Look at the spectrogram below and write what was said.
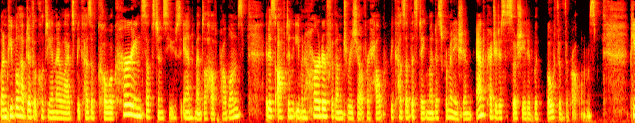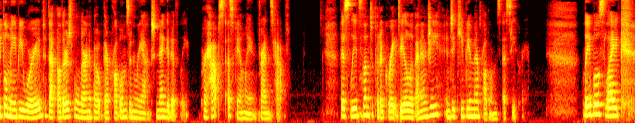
When people have difficulty in their lives because of co occurring substance use and mental health problems, it is often even harder for them to reach out for help because of the stigma, discrimination, and prejudice associated with both of the problems. People may be worried that others will learn about their problems and react negatively, perhaps as family and friends have. This leads them to put a great deal of energy into keeping their problems a secret. Labels like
